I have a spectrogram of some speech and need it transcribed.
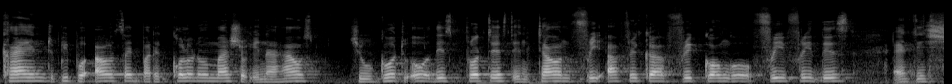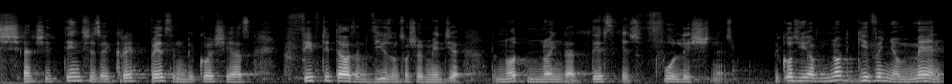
kind to people outside, but a colonel marshal in her house, she will go to all these protests in town, free Africa, free Congo, free, free this. And she, and she thinks she's a great person because she has 50,000 views on social media, not knowing that this is foolishness. Because you have not given your men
